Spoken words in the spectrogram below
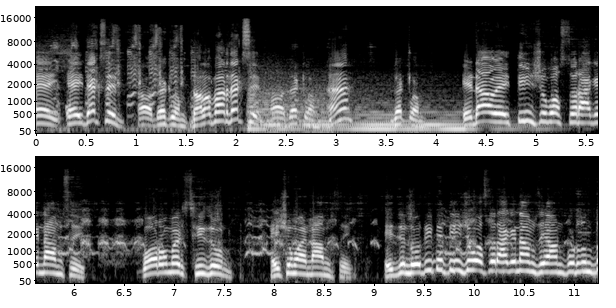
এই এই দেখছেন? হ্যাঁ দেখলাম। ধলা দেখছেন? হ্যাঁ দেখলাম। হ্যাঁ? দেখলাম। এটাও এই তিনশো বছর আগে নামছে। গরমের সিজন এই সময় নামছে। এই যে নদীতে তিনশো বছর আগে নামছে এখন পর্যন্ত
